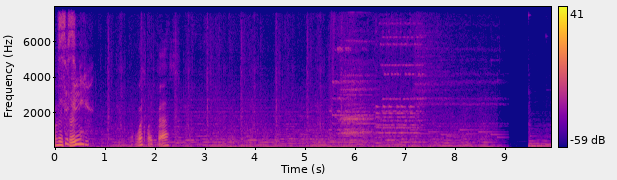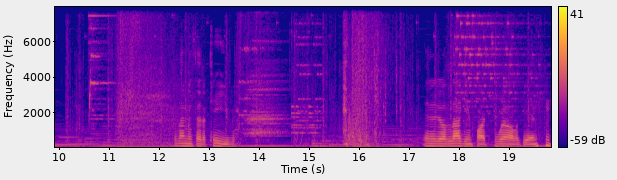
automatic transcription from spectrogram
Only three? What's quite fast. I'm inside a cave. And it'll lagging part well again.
